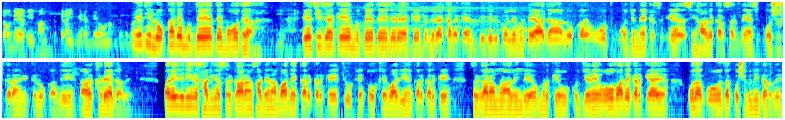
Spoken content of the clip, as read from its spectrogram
ਚਾਹੁੰਦੇ ਆ ਵੀ ਪੰਥਕ ਕਿਰਾਂ ਹੀ ਅੱਗੇ ਹੋਣ ਇਹ ਜੀ ਲੋਕਾਂ ਦੇ ਮੁੱਦੇ ਤੇ ਬਹੁਤ ਆ। ਇਹ ਚੀਜ਼ ਹੈ ਕਿ ਇਹ ਮੁੱਦੇ ਤੇ ਜਿਹੜੇ ਹੈ ਕਿ ਮੇਰਾ ਖਿਆਲ ਹੈ ਕਿ ਐਮਪੀ ਦੀ ਵੀ ਕੋਈ ਲਿਮਟ ਆ ਜਾਂ ਲੋਕਾਂ ਦੇ ਉਹ ਉਹ ਜਿੰਨੇ ਕੁ ਅਸੀਂ ਹੱਲ ਕਰ ਸਕਦੇ ਹਾਂ ਅਸੀਂ ਕੋਸ਼ਿਸ਼ ਕਰਾਂਗੇ ਕਿ ਲੋਕਾਂ ਦੇ ਨਾਲ ਖੜਿਆ ਜਾਵੇ। ਪਰ ਇਹ ਜਿਹੜੀਆਂ ਸਾਡੀਆਂ ਸਰਕਾਰਾਂ ਸਾਡੇ ਨਾਲ ਵਾਅਦੇ ਕਰ ਕਰਕੇ ਝੂਠੇ ਧੋਖੇਬਾਜ਼ੀਆਂ ਕਰ ਕਰਕੇ ਸਰਕਾਰਾਂ ਬਣਾ ਲੈਂਦੇ ਆ ਮੁੜ ਕੇ ਉਹ ਕੁ- ਜਿਹੜੇ ਉਹ ਵਾਅਦੇ ਕਰਕੇ ਆਏ ਉਹਦਾ ਕੋਈ ਉਹਦਾ ਕੁਝ ਵੀ ਨਹੀਂ ਕਰਦੇ।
